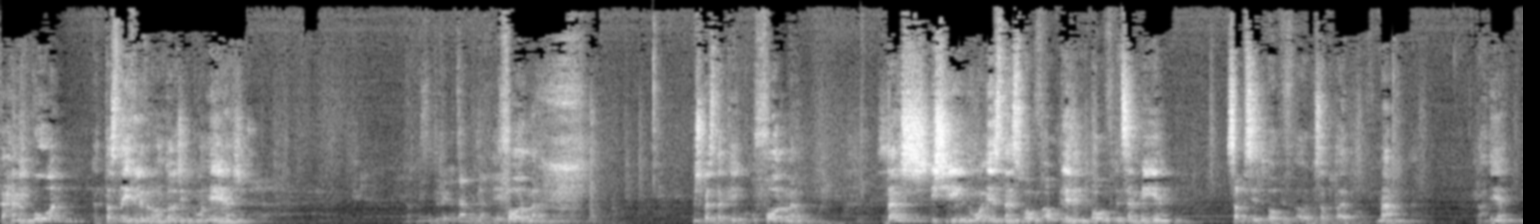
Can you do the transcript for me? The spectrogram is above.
فإحنا بنكون التصنيف اللي بال ontology بيكون إيش؟ formal مش بس دقيق و formal درش شيء هو instance of أو element of بنسميه subset of أو type of. ما عندنا. بعدين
